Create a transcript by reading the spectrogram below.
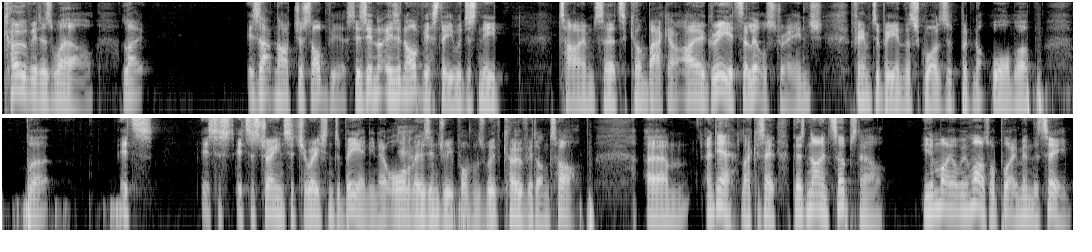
COVID as well. Like, is that not just obvious? Is it not, is it obvious that he would just need time to, to come back? I, I agree, it's a little strange for him to be in the squads but not warm up, but it's it's a, it's a strange situation to be in. You know, all of those injury problems with COVID on top, um, and yeah, like I said, there's nine subs now. You might we might as well put him in the team.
